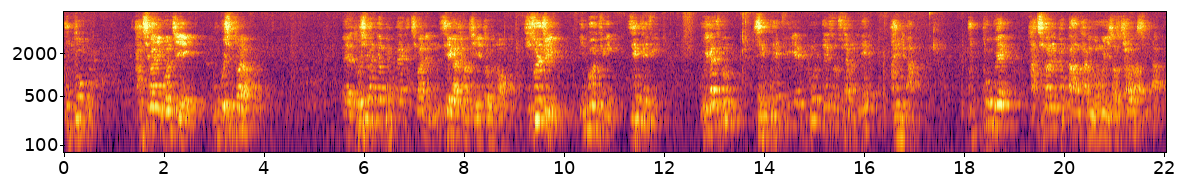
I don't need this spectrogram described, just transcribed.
국토부 가치관이 뭔지 묻고 싶어요. 네, 도시환경 평가의 가치관은 세 가지 방식이 있더군요. 기술주의, 인본주의, 생태주의. 우리가 지금 생태주의에 매몰돼서 주장하는 게 아닙니다. 국토부의 가치관을 평가한 다른 논문이 있어서 찾아봤습니다.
